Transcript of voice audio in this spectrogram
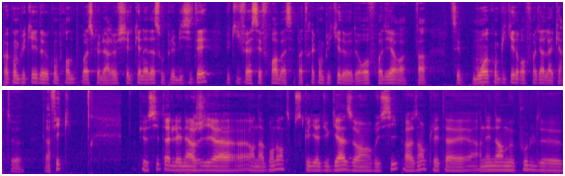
pas compliqué de comprendre pourquoi est-ce que la Russie et le Canada sont plébiscités. Vu qu'il fait assez froid, bah, c'est pas très compliqué de, de refroidir. euh, Enfin, c'est moins compliqué de refroidir de la carte euh, graphique. Puis aussi, tu as de l'énergie en abondance, parce qu'il y a du gaz en Russie, par exemple, et tu as un énorme pool de,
